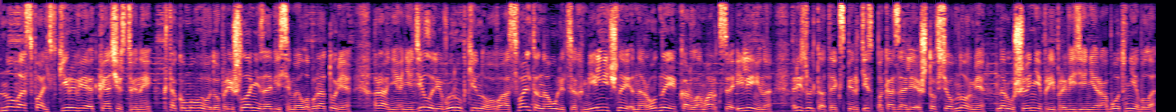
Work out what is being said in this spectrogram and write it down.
Новый асфальт в Кирове качественный. К такому выводу пришла независимая лаборатория. Ранее они делали вырубки нового асфальта на улицах Мельничной, Народной, Карла Маркса и Ленина. Результаты экспертиз показали, что все в норме. Нарушений при проведении работ не было.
